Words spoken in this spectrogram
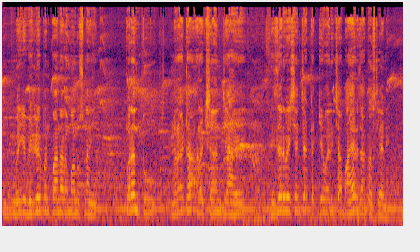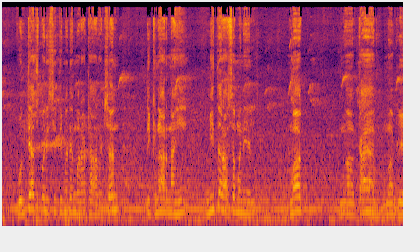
म्हणजे वेगळे पण पाहणारा माणूस नाही. परंतु मराठा आरक्षण जे आहे रिझर्वेशनच्या टक्केवारीच्या बाहेर जात असल्याने कोणत्याच परिस्थितीमध्ये मराठा आरक्षण टिकणार नाही. मी तर असं म्हणेल मग काय आपले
